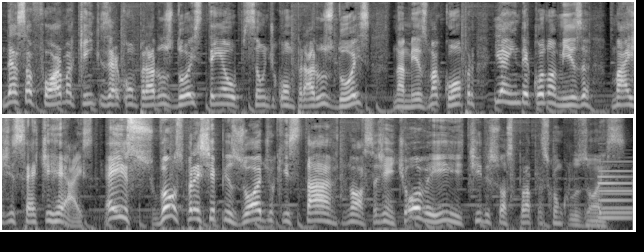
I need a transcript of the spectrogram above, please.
dessa forma, quem quiser comprar os dois tem a opção de comprar os dois na mesma compra e ainda economiza mais de 7 reais. É isso, vamos para este episódio que está... Nossa, gente, ouve aí e tire suas próprias conclusões.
